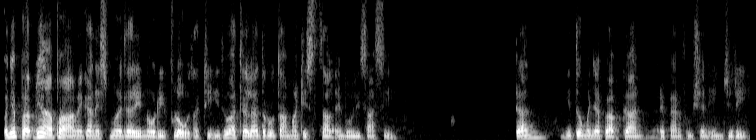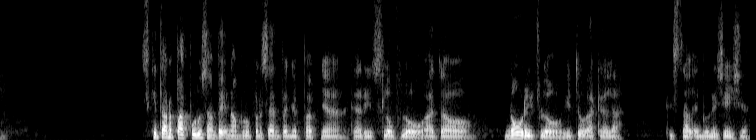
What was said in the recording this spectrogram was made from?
Penyebabnya apa? Mekanisme dari no reflow tadi itu adalah terutama distal embolisasi. Dan itu menyebabkan reperfusion injury. Sekitar 40 sampai 60% persen penyebabnya dari slow flow atau no reflow itu adalah distal embolization.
